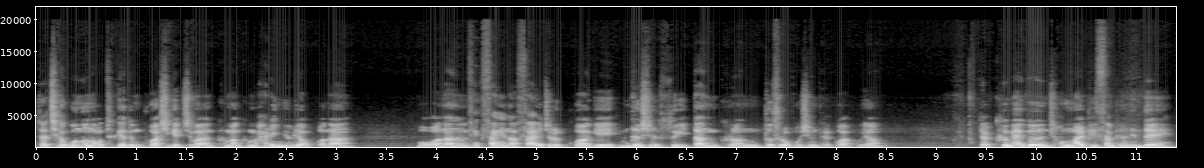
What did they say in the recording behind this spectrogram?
자, 재고는 어떻게든 구하시겠지만 그만큼 할인율이 없거나 뭐 원하는 색상이나 사이즈를 구하기 힘드실 수 있다는 그런 뜻으로 보시면 될 것 같고요. 자, 금액은 정말 비싼 편인데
